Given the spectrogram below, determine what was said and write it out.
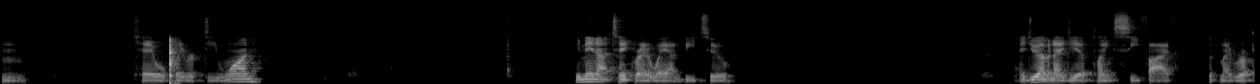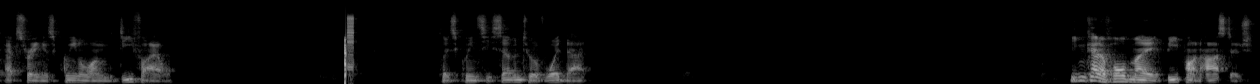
Hmm. Okay, we'll play rook d1. He may not take right away on b2. I do have an idea of playing c5 with my rook x-raying his queen along the d file. Plays queen c7 to avoid that. He can kind of hold my b pawn hostage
